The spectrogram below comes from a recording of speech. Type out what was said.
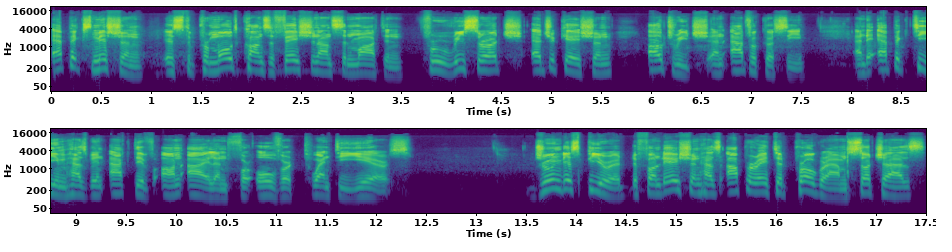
EPIC's mission is to promote conservation on St. Martin through research, education, outreach, and advocacy, and the EPIC team has been active on island for over 20 years. During this period, the foundation has operated programs such as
